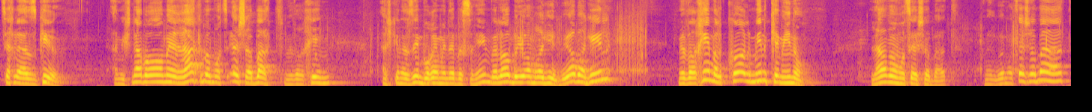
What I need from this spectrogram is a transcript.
צריך להזכיר, המשנה ברורה אומר רק במוצאי שבת מברכים אשכנזים בורא מיני בשמים ולא ביום רגיל. ביום רגיל מברכים על כל מין כמינו. למה במוצאי שבת? במוצאי שבת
